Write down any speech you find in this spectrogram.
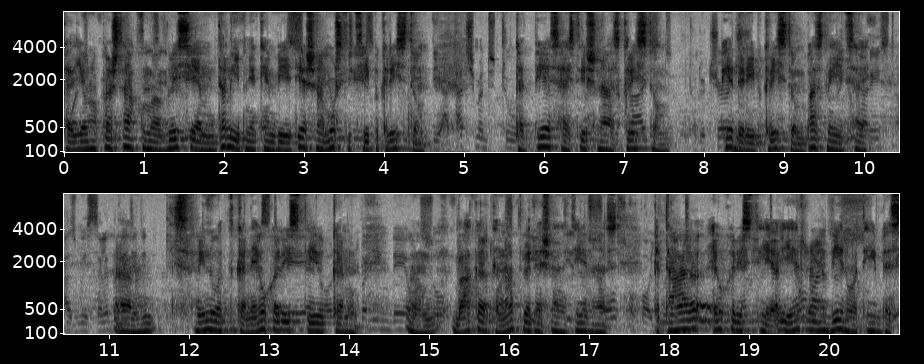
ka jau no paša sākuma visiem dalībniekiem bija tiešām uzticība Kristum, kad piesaistīšanās Kristum, piederība Kristum, baznīcai, um, svinot gan evaharistiju, gan um, vakar, gan atverēšanas dienās, ka tā evaharistija ir vienotības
